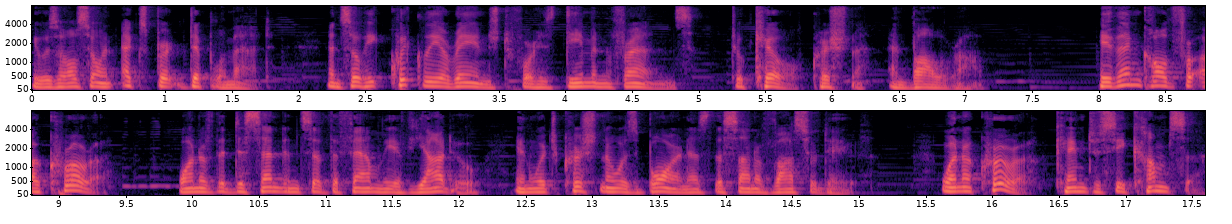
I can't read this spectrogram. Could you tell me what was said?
He was also an expert diplomat and so he quickly arranged for his demon friends to kill Krishna and Balaram. He then called for Akrura, one of the descendants of the family of Yadu, in which Krishna was born as the son of Vasudeva. When Akrura came to see Kamsa,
